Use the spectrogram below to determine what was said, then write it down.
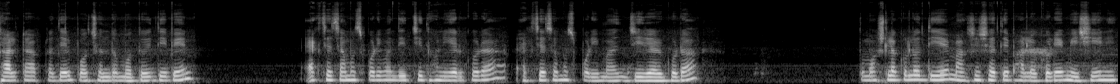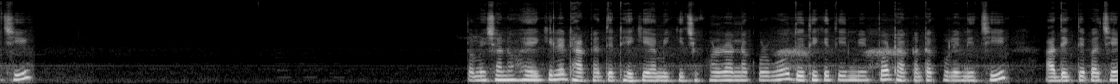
ঝালটা আপনাদের পছন্দ মতোই দেবেন। এক চা চামচ পরিমাণ দিচ্ছি ধনিয়ার গুঁড়া, এক চা চামচ পরিমাণ জিরার গুঁড়া। তো মশলাগুলো দিয়ে মাংসের সাথে ভালো করে মিশিয়ে নিচ্ছি। তো মেশানো হয়ে গেলে ঢাকনাতে ঢেকে আমি কিছুক্ষণ রান্না করব। দুই থেকে তিন মিনিট পর ঢাকনাটা খুলে নিচ্ছি। আর দেখতে পাচ্ছেন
